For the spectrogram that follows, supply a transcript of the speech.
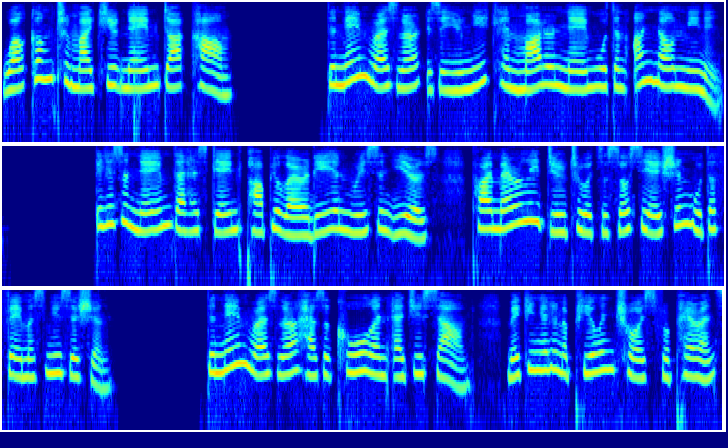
Welcome to mycutename.com. The name Reznor is a unique and modern name with an unknown meaning. It is a name that has gained popularity in recent years, primarily due to its association with a famous musician. The name Reznor has a cool and edgy sound, making it an appealing choice for parents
